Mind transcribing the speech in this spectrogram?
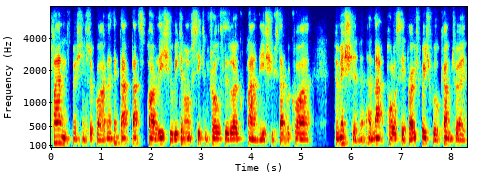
planning permission is required. And I think that that's part of the issue. We can obviously control through the local plan the issues that require permission, and that policy approach, which will come to a,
